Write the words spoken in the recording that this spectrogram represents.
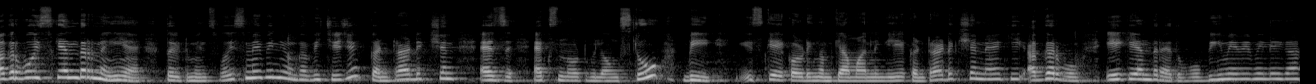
अगर वो इसके अंदर नहीं है तो इट मीन्स वो इसमें भी नहीं होगा. Which is is contradiction as x not belongs to B इसके अकॉर्डिंग हम क्या मान लेंगे? ये कंट्राडिक्शन है कि अगर वो ए के अंदर है तो वो बी में भी मिलेगा।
